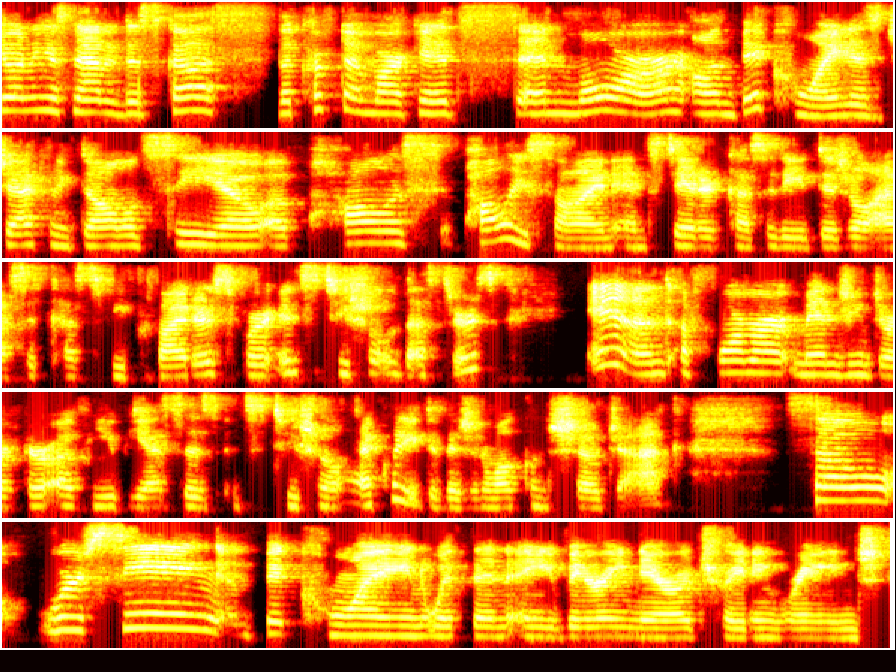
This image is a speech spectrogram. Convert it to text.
Joining us now to discuss the crypto markets and more on Bitcoin is Jack McDonald, CEO of PolySign and Standard Custody digital asset custody providers for institutional investors, and a former managing director of UBS's institutional equity division. Welcome to show, Jack. So we're seeing Bitcoin within a very narrow trading range.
